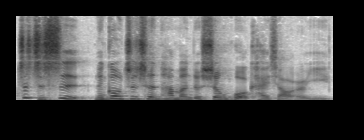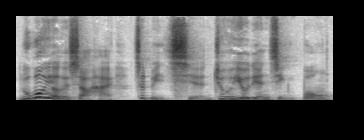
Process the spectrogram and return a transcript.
这只是能够支撑他们的生活开销而已。如果有了小孩，这笔钱就会有点紧绷。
